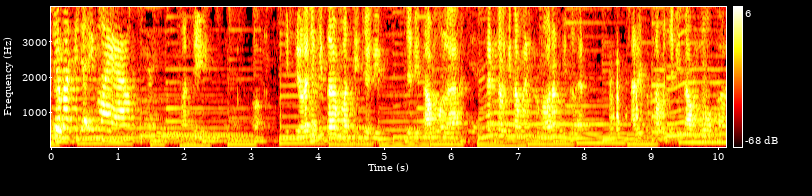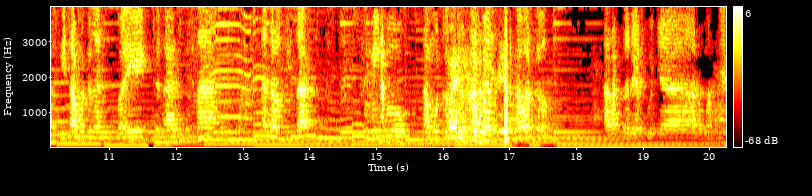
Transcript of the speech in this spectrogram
Dia masih jaim lah ya. masih istilahnya kita masih jadi jadi tamu lah. Kan kalau kita main ke rumah orang gitu kan hari pertama jadi tamu uh, disambut dengan baik dengan senang nah kalau kita seminggu tamu terus kan ketahuan tuh karakter yang punya rumahnya.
